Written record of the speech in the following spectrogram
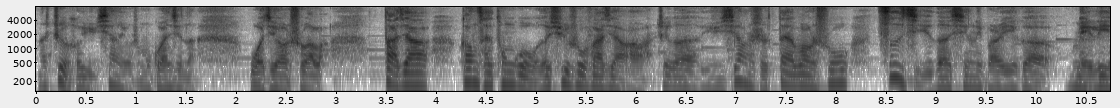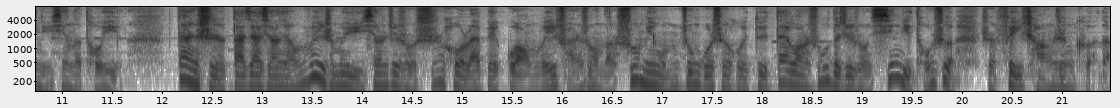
那这和雨巷有什么关系呢？我就要说了，大家刚才通过我的叙述发现啊，这个雨巷是戴望舒自己的心里边一个美丽女性的投影。但是大家想想，为什么雨巷这首诗后来被广为传颂呢？说明我们中国社会对戴望舒的这种心理投射是非常认可的。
